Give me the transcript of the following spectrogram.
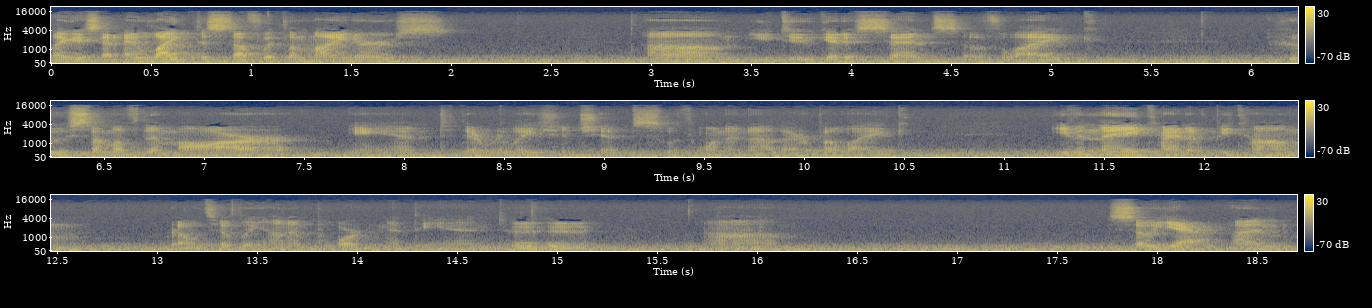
Like I said, I like the stuff with the miners um, you do get a sense of like who some of them are and their relationships with one another but like even they kind of become relatively unimportant at the end Mm-hmm. um, so yeah, I'm.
